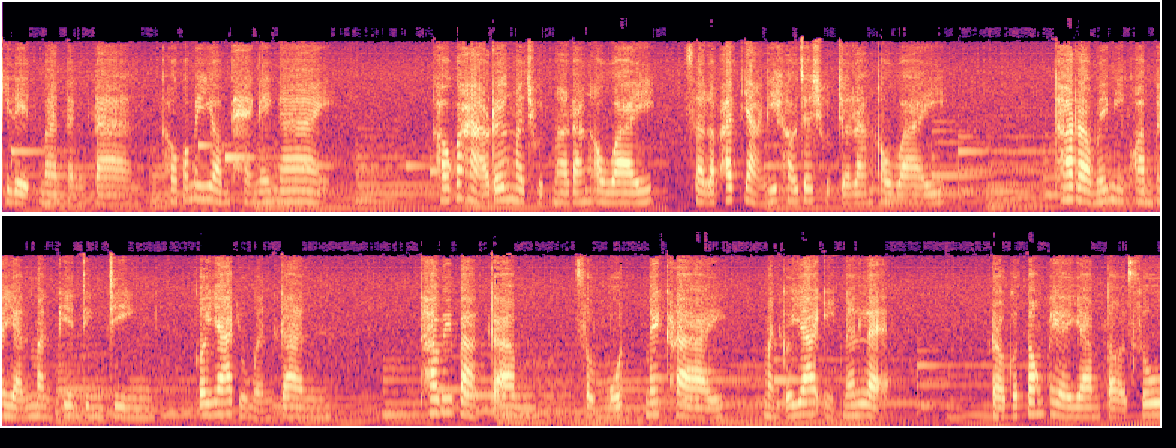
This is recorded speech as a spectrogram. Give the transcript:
กิเลสมารต่างๆ เขาก็ไม่ยอมแพ้ง่าย ๆ เขาก็หาเรื่องมาฉุดมารั้งเอาไว้ สารพัดอย่างที่เขาจะฉุดจะรั้งเอาไว้ ถ้าเราไม่มีความขยันหมั่นเพียรจริง ๆ ก็ยากอยู่เหมือนกัน ถ้าวิบากกรรม สมมุติไม่คลาย มันก็ยากอีกนั่นแหละเราก็ต้องพยายามต่อสู้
